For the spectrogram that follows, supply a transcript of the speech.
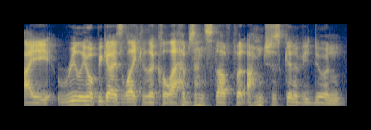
I really hope you guys like the collabs and stuff, but I'm just gonna be doing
